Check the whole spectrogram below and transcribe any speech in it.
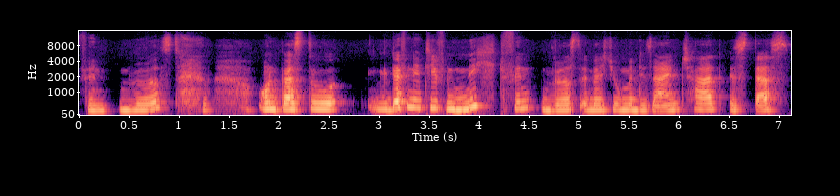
finden wirst und was du definitiv nicht finden wirst in der Human Design Chart, ist, dass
